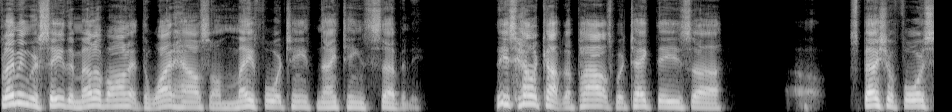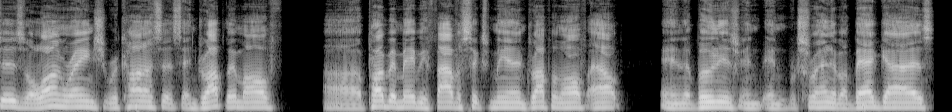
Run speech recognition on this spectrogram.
Fleming received the Medal of Honor at the White House on May 14, 1970. These helicopter pilots would take these uh, special forces or long range reconnaissance and drop them off, uh, probably maybe five or six men, drop them off out and the boonies and, and surrounded by bad guys,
